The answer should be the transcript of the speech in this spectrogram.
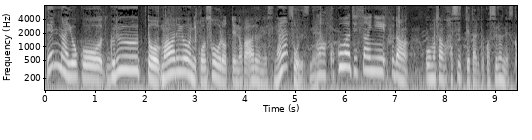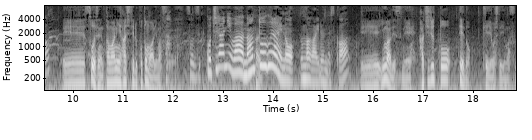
園内をこうぐるっと回るようにこう走路っていうのがあるんですね。そうですね。あここは実際に普段大間さんが走ってたりとかするんですか、えー、そうですね。たまに走ってることもあります。そうです。こちらには何頭ぐらいの馬がいるんですか、はい、えー、今ですね80頭程度経営をしています。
